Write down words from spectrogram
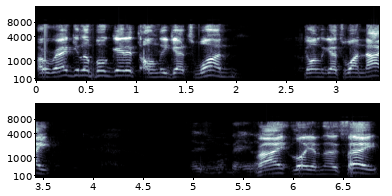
A regular bogeret only gets one, only gets one night, right? Lo yahiv nan latfei.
